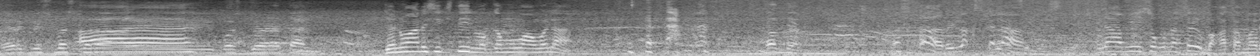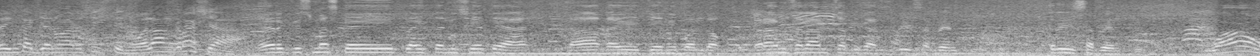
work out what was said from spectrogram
Merry Christmas pala Ah. kay Boss Jonathan. January 16, huwag kang mawawala. Bakit? Basta, relax ka lang. Inaabiso ko na sa'yo, baka tamarin ka January 16. Walang grasya. Merry Christmas kay Flight 7 ha. Saka kay Jenny Bondok. Maraming salamat sa bigas. 370. 370. Wow,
